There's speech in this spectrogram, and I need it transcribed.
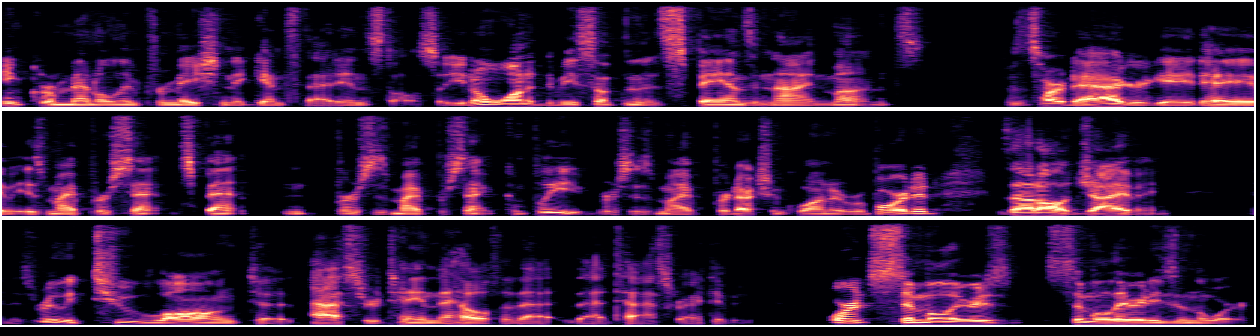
incremental information against that install. So you don't want it to be something that spans nine months because it's hard to aggregate. Hey, is my percent spent versus my percent complete versus my production quantity reported? Is that all jiving? and it's really too long to ascertain the health of that that task or activity or it's similarities similarities in the work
